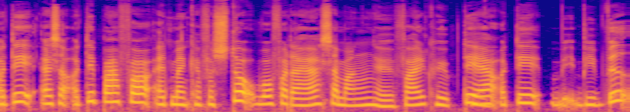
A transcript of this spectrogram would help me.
Og det, altså, og det er bare for, at man kan forstå, hvorfor der er så mange øh, fejlkøb. Det Mm. er, og det vi, vi ved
